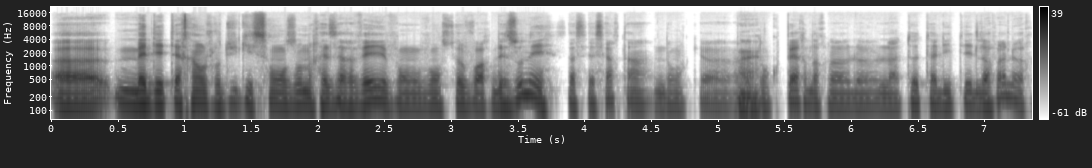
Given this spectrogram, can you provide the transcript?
Euh, mais des terrains aujourd'hui qui sont en zone réservée vont, vont se voir dézonés, ça c'est certain. Donc, euh, donc perdre la totalité de leur valeur.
